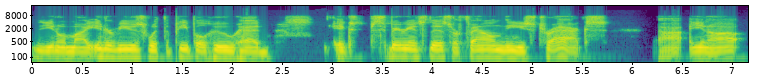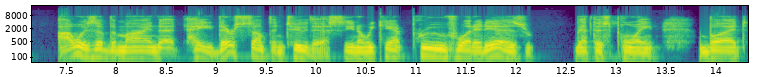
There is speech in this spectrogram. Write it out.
you know my interviews with the people who had experienced this or found these tracks uh, you know I, I, was of the mind that hey there's something to this. You know we can't prove what it is at this point but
